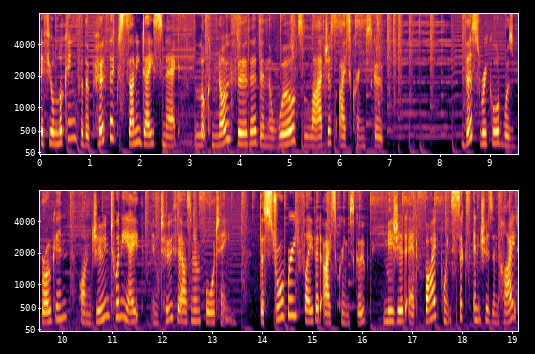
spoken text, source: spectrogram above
If you're looking for the perfect sunny day snack, look no further than the world's largest ice cream scoop. This record was broken on June 28 in 2014. The strawberry flavoured ice cream scoop measured at 5.6 inches in height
